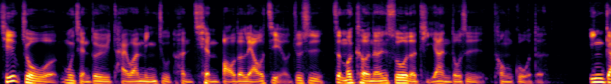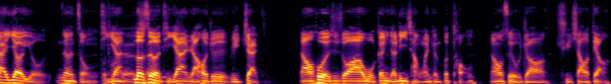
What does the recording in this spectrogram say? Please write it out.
其实，就我目前对于台湾民主很浅薄的了解哦，就是怎么可能所有的提案都是通过的？应该要有那种提案、乐色提案，然后就是 reject，然后或者是说啊，我跟你的立场完全不同，然后所以我就要取消掉，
